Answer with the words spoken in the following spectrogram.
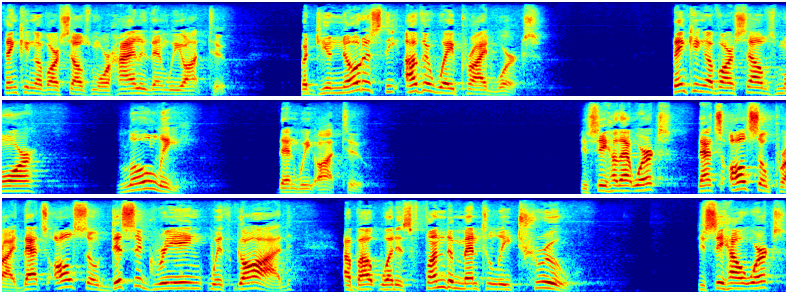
thinking of ourselves more highly than we ought to. But do you notice the other way pride works? Thinking of ourselves more lowly than we ought to. You see how that works? That's also pride. That's also disagreeing with God about what is fundamentally true. You see how it works?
